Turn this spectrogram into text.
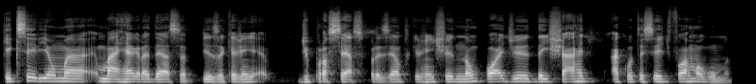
que, que seria uma, uma regra dessa, Pisa, que a gente. De processo, por exemplo, que a gente não pode deixar acontecer de forma alguma?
